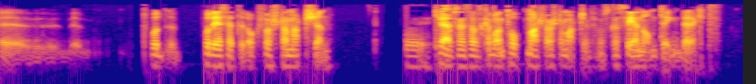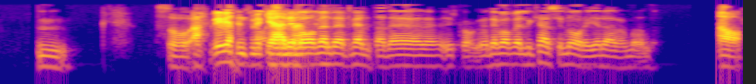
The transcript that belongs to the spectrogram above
Eh, på, på det sättet och första matchen. Nej. Krävs nästan ska vara en toppmatch första matchen för man ska se någonting direkt. Mm. Så, äh, vi vet inte så mycket ja, än, det men- var väl rätt väntade utgångar. Det var väl kanske Norge där om man Ja.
